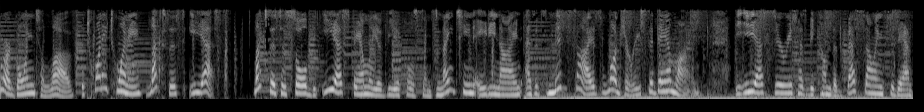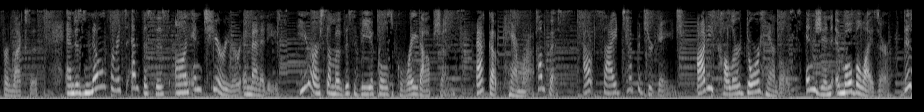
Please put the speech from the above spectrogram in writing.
you are going to love the 2020 Lexus ES. Lexus has sold the ES family of vehicles since 1989 as its mid-size luxury sedan line. The ES series has become the best-selling sedan for Lexus and is known for its emphasis on interior amenities. Here are some of this vehicle's great options. Backup camera, compass, outside temperature gauge, body color door handles, engine immobilizer. This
